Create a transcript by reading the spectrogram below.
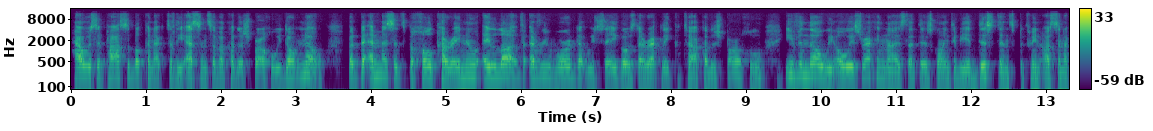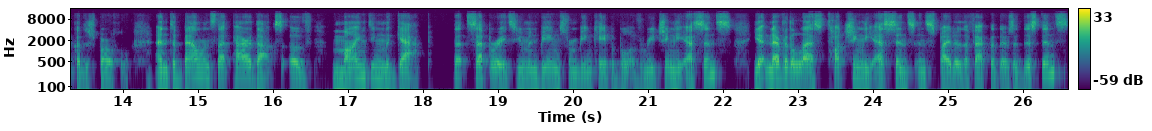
How is it possible to connect to the essence of a Kadosh Baruch Hu? We don't know. But be'emes, it's bechol karenu, a love. Every word that we say goes directly to a Kadosh Baruch Hu, even though we always recognize that there's going to be a distance between us and a Kadosh Baruch Hu. And to balance that paradox of minding the gap that separates human beings from being capable of reaching the essence, yet nevertheless touching the essence in spite of the fact that there's a distance.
